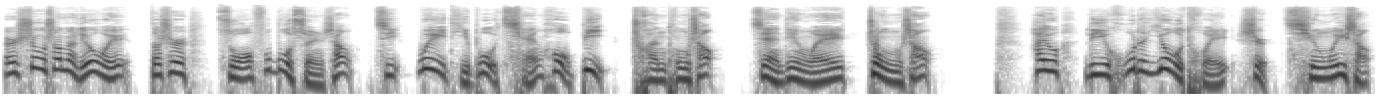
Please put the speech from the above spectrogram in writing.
而受伤的刘伟则是左腹部损伤及胃体部前后壁穿通伤，鉴定为重伤。还有李胡的右腿是轻微伤。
